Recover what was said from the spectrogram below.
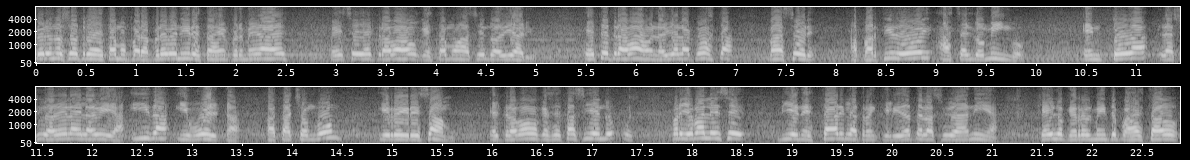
pero nosotros estamos para prevenir estas enfermedades, ese es el trabajo que estamos haciendo a diario. Este trabajo en la Vía La Costa va a ser a partir de hoy hasta el domingo, en toda la ciudadela de la vía, ida y vuelta, hasta Chongón y regresamos. El trabajo que se está haciendo pues, para llevarle ese bienestar y la tranquilidad a la ciudadanía que es lo que realmente pues, ha estado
